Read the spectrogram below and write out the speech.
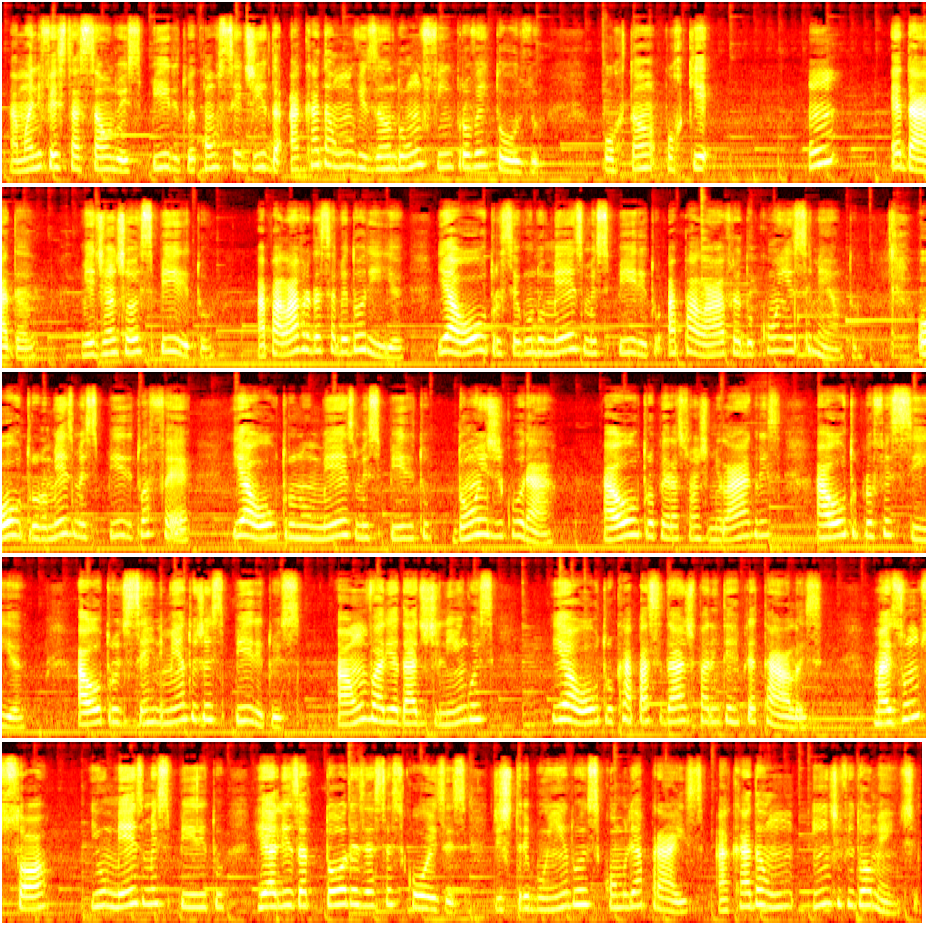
A manifestação do Espírito é concedida a cada um visando um fim proveitoso, portanto, porque um é dada, mediante o Espírito, a palavra da sabedoria, e a outro, segundo o mesmo Espírito, a palavra do conhecimento. Outro, no mesmo Espírito, a fé, e a outro, no mesmo Espírito, dons de curar. A outro, operações de milagres, a outro, profecia a outro discernimento de espíritos, a um variedade de línguas e a outro capacidade para interpretá-las. Mas um só e o mesmo Espírito realiza todas essas coisas, distribuindo-as como lhe apraz, a cada um individualmente.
